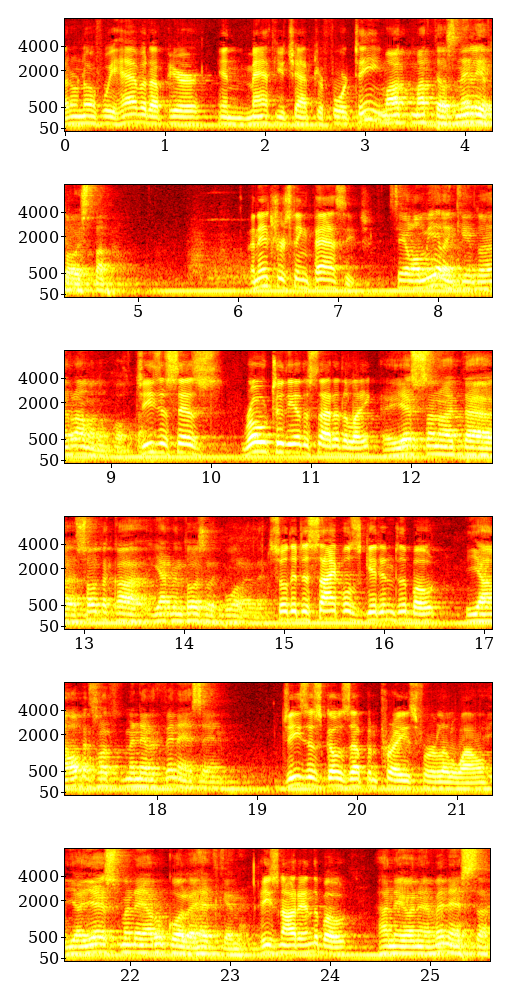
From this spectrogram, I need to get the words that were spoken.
I don't know if we have it up here in Matthew chapter 14, Ma- Matteus 14, an interesting passage. siellä on mielenkiintoinen raamatun kohta. Jesus says, Row to the other side of the lake. Jeesus sanoi, että soitakaa järven toiselle puolelle. So the disciples get into the boat. Ja opetuslapset menevät veneeseen. Jesus goes up and prays for a little while. Ja Jeesus menee ja rukoilee hetken. He's not in the boat. Hän ei ole enää veneessä.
